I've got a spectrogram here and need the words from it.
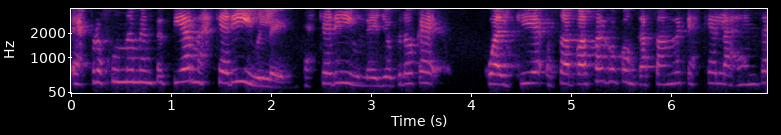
es, profundamente tierna, es querible, es querible. Yo creo que cualquier, o sea, pasa algo con Cassandra que es que la gente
